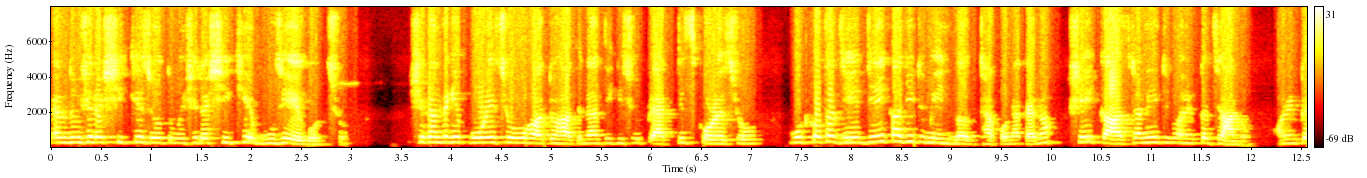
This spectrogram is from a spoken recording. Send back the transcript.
কারণ তুমি সেটা শিখেছো, তুমি সেটা শিখে বুঝে এগোচ্ছ। সেখান থেকে পড়েছো, হয়তো হাতে নাতে কিছু প্র্যাকটিস করেছ। মোট কথা যে যে কাজে তুমি ইনভলভ থাকো না কেন, সেই কাজটা নিয়ে তুমি অনেকটা জানো, অনেকটা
